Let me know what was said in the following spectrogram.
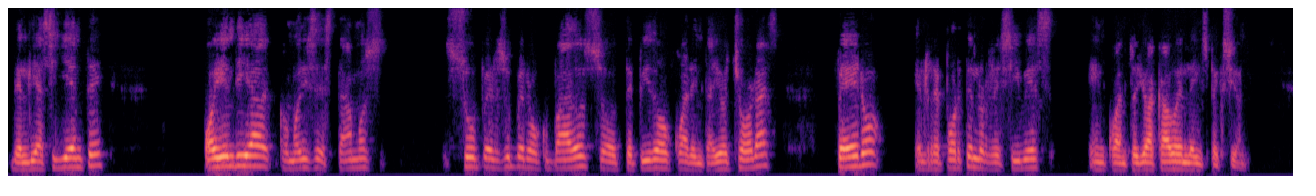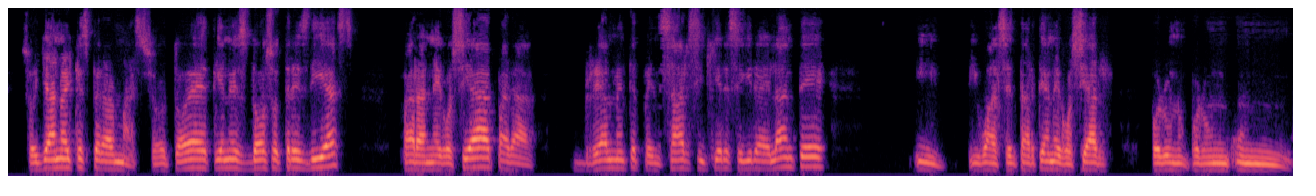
del día siguiente. Hoy en día, como dices, estamos súper, súper ocupados, so te pido 48 horas, pero el reporte lo recibes en cuanto yo acabo de la inspección. So ya no hay que esperar más. So, todavía tienes dos o tres días para negociar, para realmente pensar si quieres seguir adelante y igual sentarte a negociar por un, por un, un,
